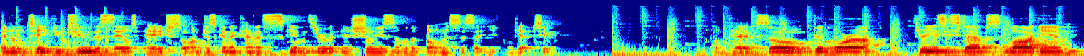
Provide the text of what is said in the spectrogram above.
and it'll take you to the sales page. So I'm just gonna kind of skim through it and show you some of the bonuses that you can get to. Okay, so VidMora, three easy steps, log in,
